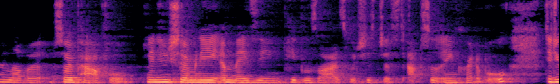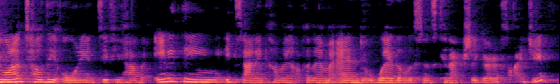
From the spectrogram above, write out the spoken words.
I love it. So powerful. Changing so many amazing people's lives, which is just absolutely incredible. Did you want to tell the audience if you have anything exciting coming up for them and where the listeners can actually go to find you?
